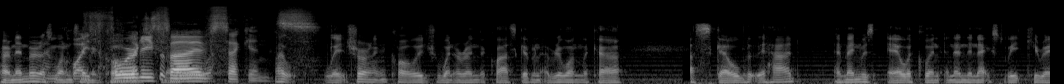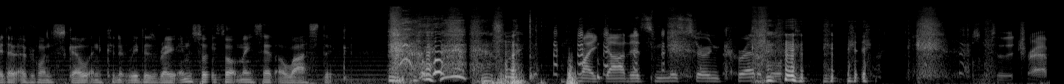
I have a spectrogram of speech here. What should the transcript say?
I remember this I'm one time in college. 45 Well, seconds. My lecturer in college went around the class giving everyone like a, a skill that they had, and mine was eloquent. And then the next week he read out everyone's skill and couldn't read his writing, so he thought mine said elastic. My god, it's Mr. Incredible. Into the trap.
